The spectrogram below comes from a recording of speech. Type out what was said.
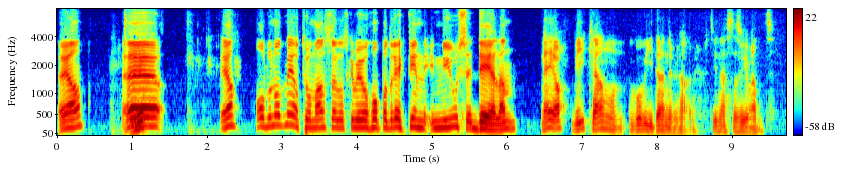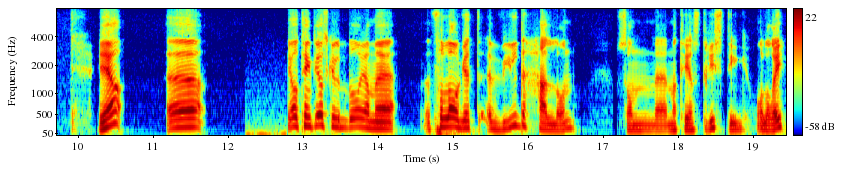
Ja. Eh, ja. Har du något mer Thomas eller ska vi hoppa direkt in i news-delen? Nej, ja, vi kan gå vidare nu här till nästa segment. Ja. Eh, jag tänkte jag skulle börja med förlaget Vildhallon som eh, Mattias Dristig håller i.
